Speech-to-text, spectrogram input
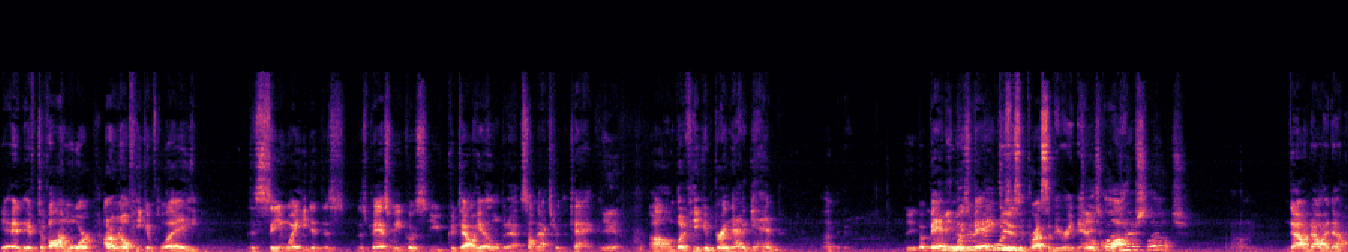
Yeah, and if Tavon Moore, I don't know if he can play the same way he did this this past week because you could tell he had a little bit of something extra in the tank. Yeah. Um, but if he can bring that again, uh, The- but Bad I mean, Boys, Bad Boys is impressing me right now a Squad's no lot. slouch. Um, no, no, I know.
